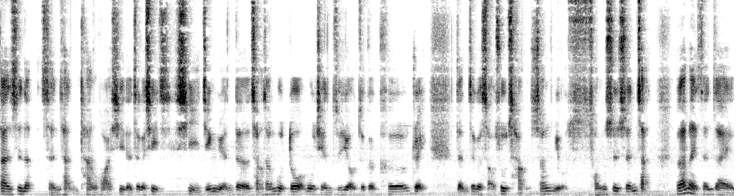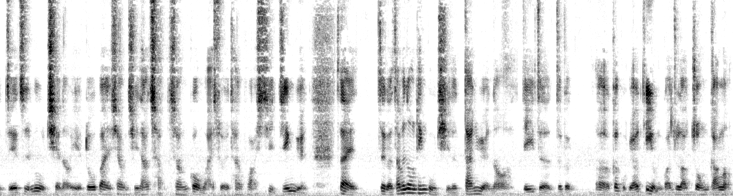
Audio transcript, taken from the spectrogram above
但是呢，生产碳化系的这个细细晶圆的厂商不多，目前只有这个科瑞等这个少数厂商有从事生产。而安美森在截至目前呢，也多半向其他厂商购买所谓碳化细晶圆。在这个三分钟听股期的单元哦，第一则这个呃个股标的，我们关注到中钢哦，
